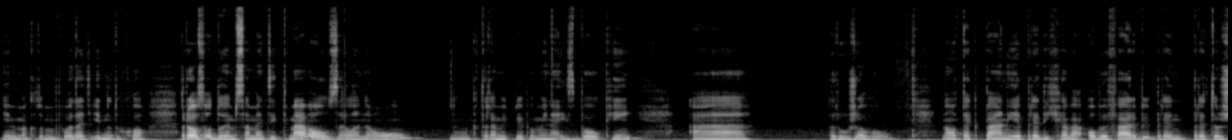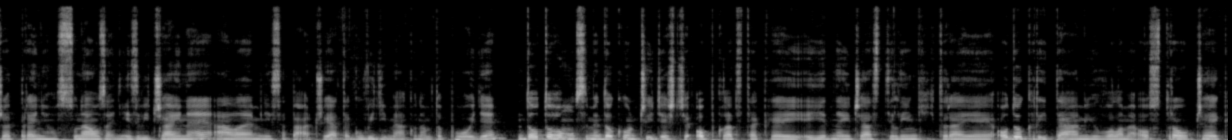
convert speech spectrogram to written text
neviem ako to mám povedať, jednoducho rozhodujem sa medzi tmavou zelenou, no, ktorá mi pripomína izbovky, a rúžovou. No tak pán je predýchava obe farby, pre, pretože pre neho sú naozaj nezvyčajné, ale mne sa páčia, tak uvidíme, ako nám to pôjde. Do toho musíme dokončiť ešte obklad takej jednej časti linky, ktorá je odokrytá, my ju voláme ostrovček,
